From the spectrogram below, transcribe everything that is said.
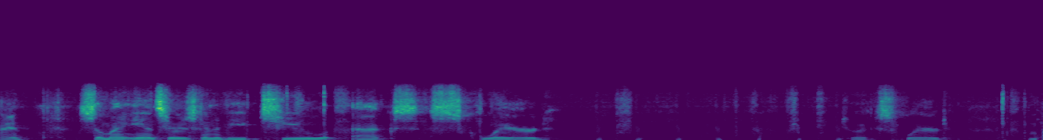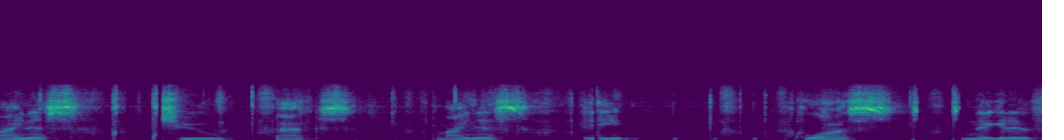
Okay, so my answer is going to be 2x squared. 2x squared minus 2x minus 8 plus negative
